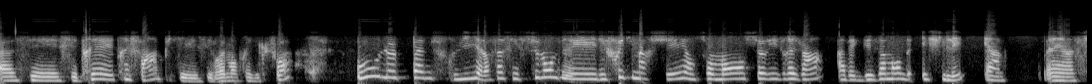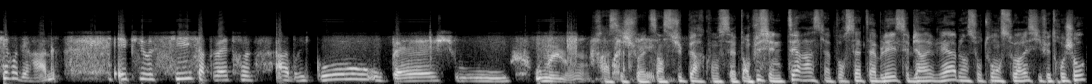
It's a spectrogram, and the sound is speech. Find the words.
Euh, c'est très très fin, puis c'est c'est vraiment très exois. Ou le pan fruit. Alors ça c'est selon les, les fruits du marché. En ce moment cerise raisin avec des amandes effilées et un, et un sirop d'érable. Et puis aussi ça peut être abricot ou pêche ou, ou melon. Enfin, Ah, c'est voilà, chouette, c'est un super concept. En plus, il y a une terrasse là pour s'attabler. C'est bien agréable, hein, surtout en soirée s'il fait trop chaud.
